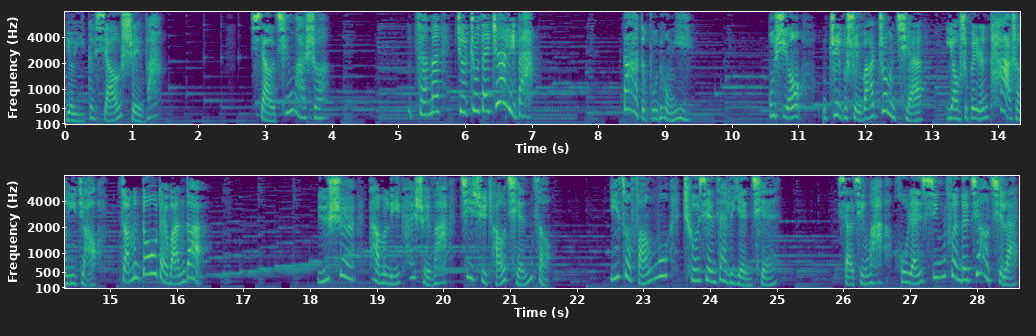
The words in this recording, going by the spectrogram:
有一个小水洼。小青蛙说：“咱们就住在这里吧。”大的不同意：“不行，这个水洼这么浅，要是被人踏上一脚。”咱们都得完蛋。于是他们离开水洼，继续朝前走。一座房屋出现在了眼前，小青蛙忽然兴奋的叫起来：“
